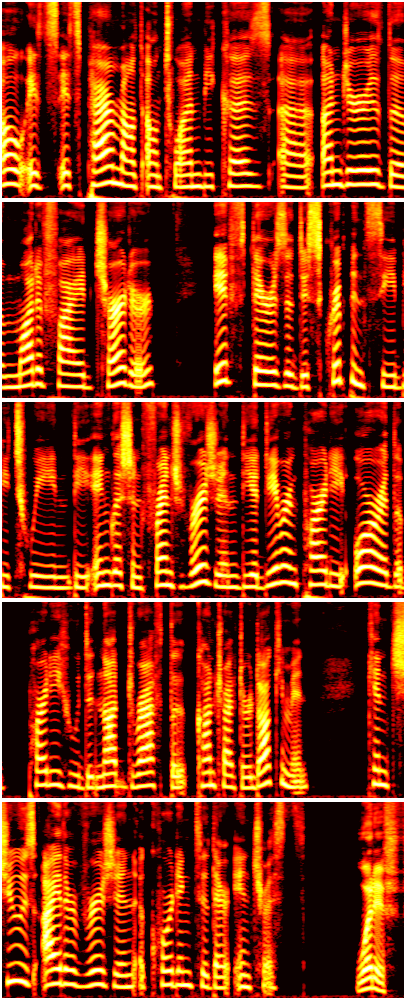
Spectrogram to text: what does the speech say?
Oh, it's it's paramount, Antoine, because uh, under the modified charter, if there is a discrepancy between the English and French version, the adhering party or the party who did not draft the contract or document can choose either version according to their interests. What if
